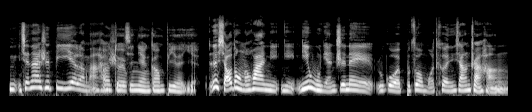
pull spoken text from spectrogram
你现在是毕业了吗？还是对，今年刚毕的业。那小董的话，你你你五年之内如果不做模特，你想转行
